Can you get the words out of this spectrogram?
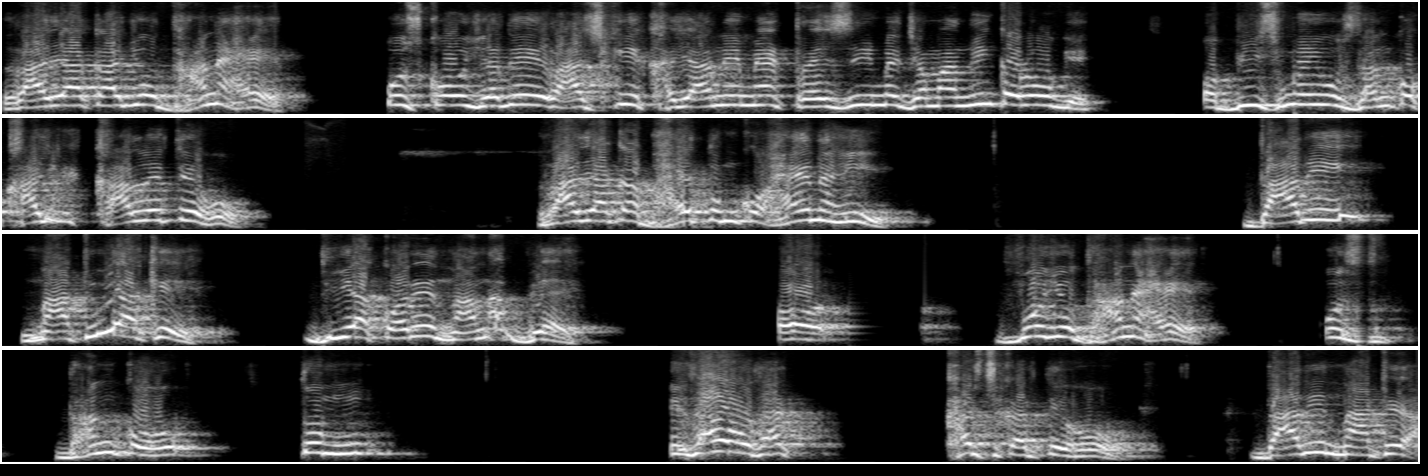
राजा का जो धन है, उसको यदि राजकीय खजाने में, ट्रेजरी में जमा नहीं करोगे और बीच में ही उस धन को खा खा लेते हो, राजा का भय तुमको है नहीं दारी नाटुया के दिया करे नाना व्यय। और वो जो धन है, उस धन को तुम इधर उधर खर्च करते हो। दारी नाट्या,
